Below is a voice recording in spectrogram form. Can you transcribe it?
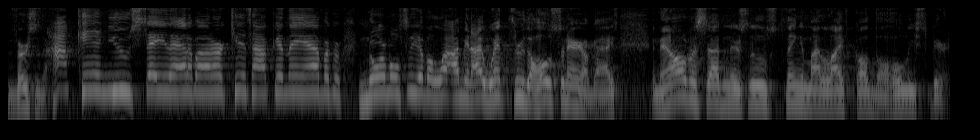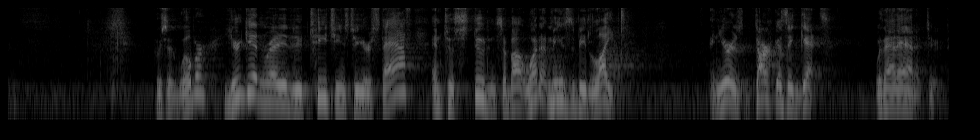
versus how can you say that about our kids? How can they have a normalcy of a life? I mean, I went through the whole scenario, guys. And then all of a sudden, there's a little thing in my life called the Holy Spirit who said, Wilbur, you're getting ready to do teachings to your staff and to students about what it means to be light. And you're as dark as it gets with that attitude.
